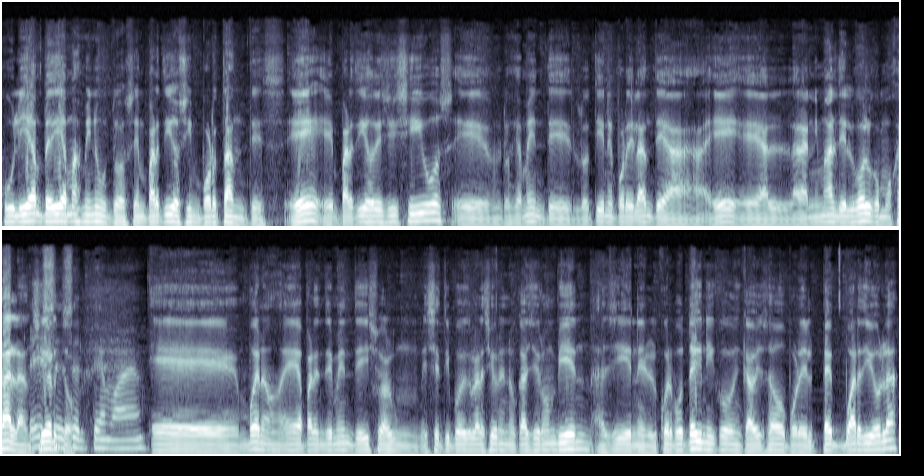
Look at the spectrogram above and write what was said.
Julián pedía más minutos en partidos importantes, ¿eh? en partidos decisivos, eh, lógicamente lo tiene por delante a, eh, al, al animal del gol como Haaland, Ese ¿cierto? es el tema, bueno, aparentemente hizo algún, ese tipo de declaraciones, no cayeron bien allí en el cuerpo técnico, encabezado por el Pep Guardiola,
